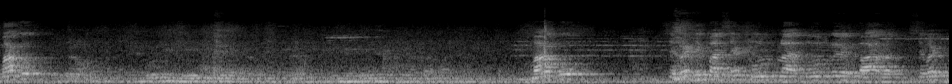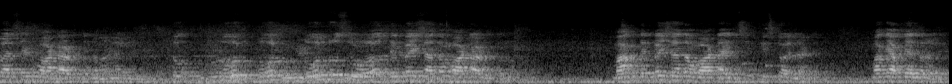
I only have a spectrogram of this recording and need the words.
మాకు మాకు సెవెంటీ పర్సెంట్ టోల్ ప్లా టోల్ సెవెంటీ పర్సెంట్ వాటాడుతున్నాం టో- టోల్ టోల్ టోల్ రూల్స్లో డెబ్బై శాతం వాటాడుతున్నాం మాకు డెబ్బై శాతం వాటా ఇచ్చి తీసుకువెళ్ళండి. మాకు అభ్యంతరం లేదు.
